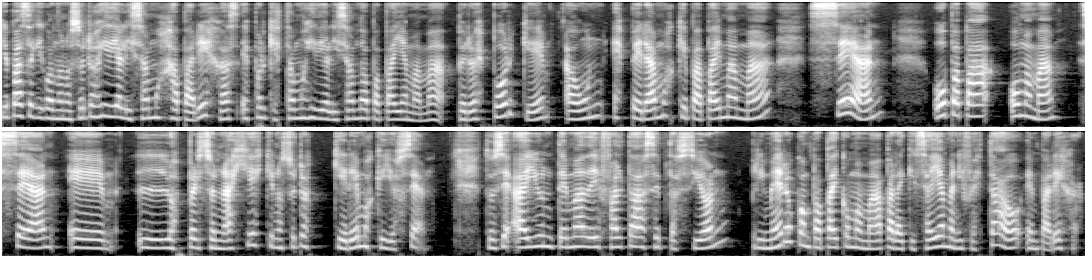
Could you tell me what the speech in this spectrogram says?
¿Qué pasa? Que cuando nosotros idealizamos a parejas es porque estamos idealizando a papá y a mamá, pero es porque aún esperamos que papá y mamá sean, o papá o mamá sean eh, los personajes que nosotros queremos que ellos sean. Entonces hay un tema de falta de aceptación, primero con papá y con mamá, para que se haya manifestado en pareja.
